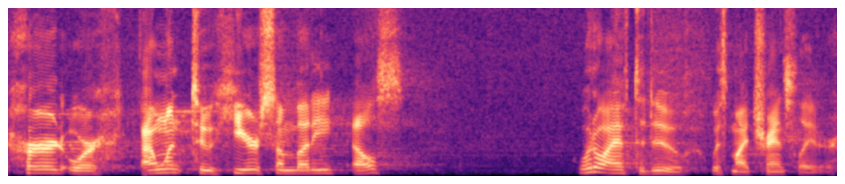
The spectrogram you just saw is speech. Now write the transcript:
heard or I want to hear somebody else, what do I have to do with my translator?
